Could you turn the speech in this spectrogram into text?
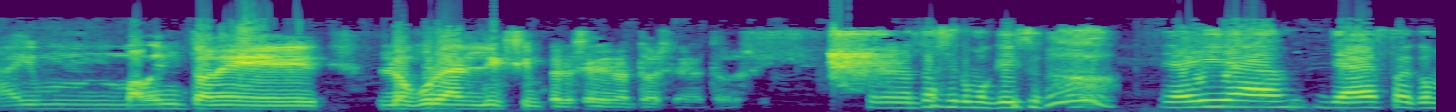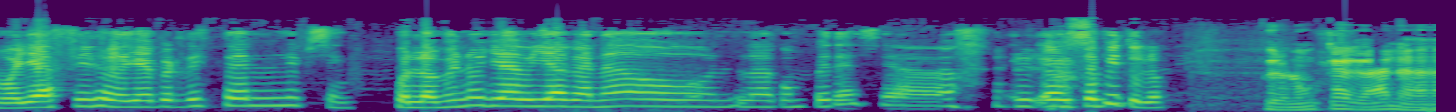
hay un momento de locura en Lixing, pero se le notó, se le notó, sí. Le notó así como que hizo, ¡oh! y ahí ya, ya fue como, ya, fijo, ya perdiste el lip sync. Por lo menos ya había ganado la competencia, el, el capítulo. Pero nunca gana.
